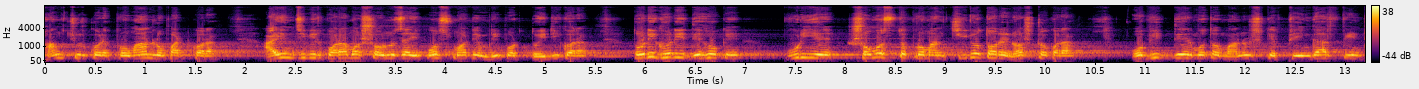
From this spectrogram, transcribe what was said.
ভাঙচুর করে প্রমাণ লোপাট করা আইনজীবীর পরামর্শ অনুযায়ী পোস্টমর্টেম রিপোর্ট তৈরি করা, তড়িঘড়ি দেহকে পুড়িয়ে সমস্ত প্রমাণ চিরতরে নষ্ট করা, অভিজ্ঞদের মতো মানুষকে ফিঙ্গারপ্রিন্ট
